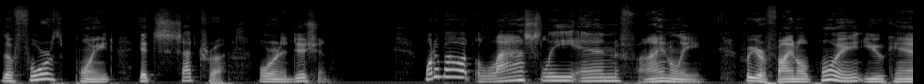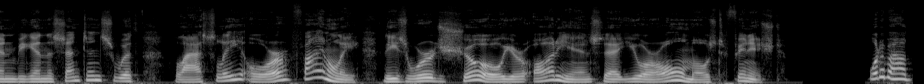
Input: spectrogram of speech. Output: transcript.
the fourth point, etc., or in addition. What about lastly and finally? For your final point, you can begin the sentence with lastly or finally. These words show your audience that you are almost finished. What about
